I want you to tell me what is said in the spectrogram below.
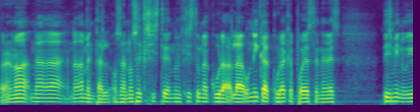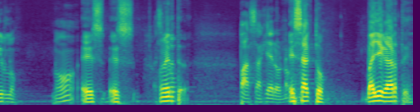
para no, nada, nada mental. O sea, no se existe, no existe una cura. La única cura que puedes tener es disminuirlo, ¿no? Es, es pasajero, ¿no? Exacto. Va a llegarte,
